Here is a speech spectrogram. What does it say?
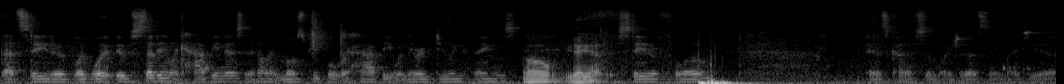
that state of like what it was studying like happiness, and it felt like most people were happy when they were doing things. Oh yeah, yeah. state of flow, and it's kind of similar to that same idea.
